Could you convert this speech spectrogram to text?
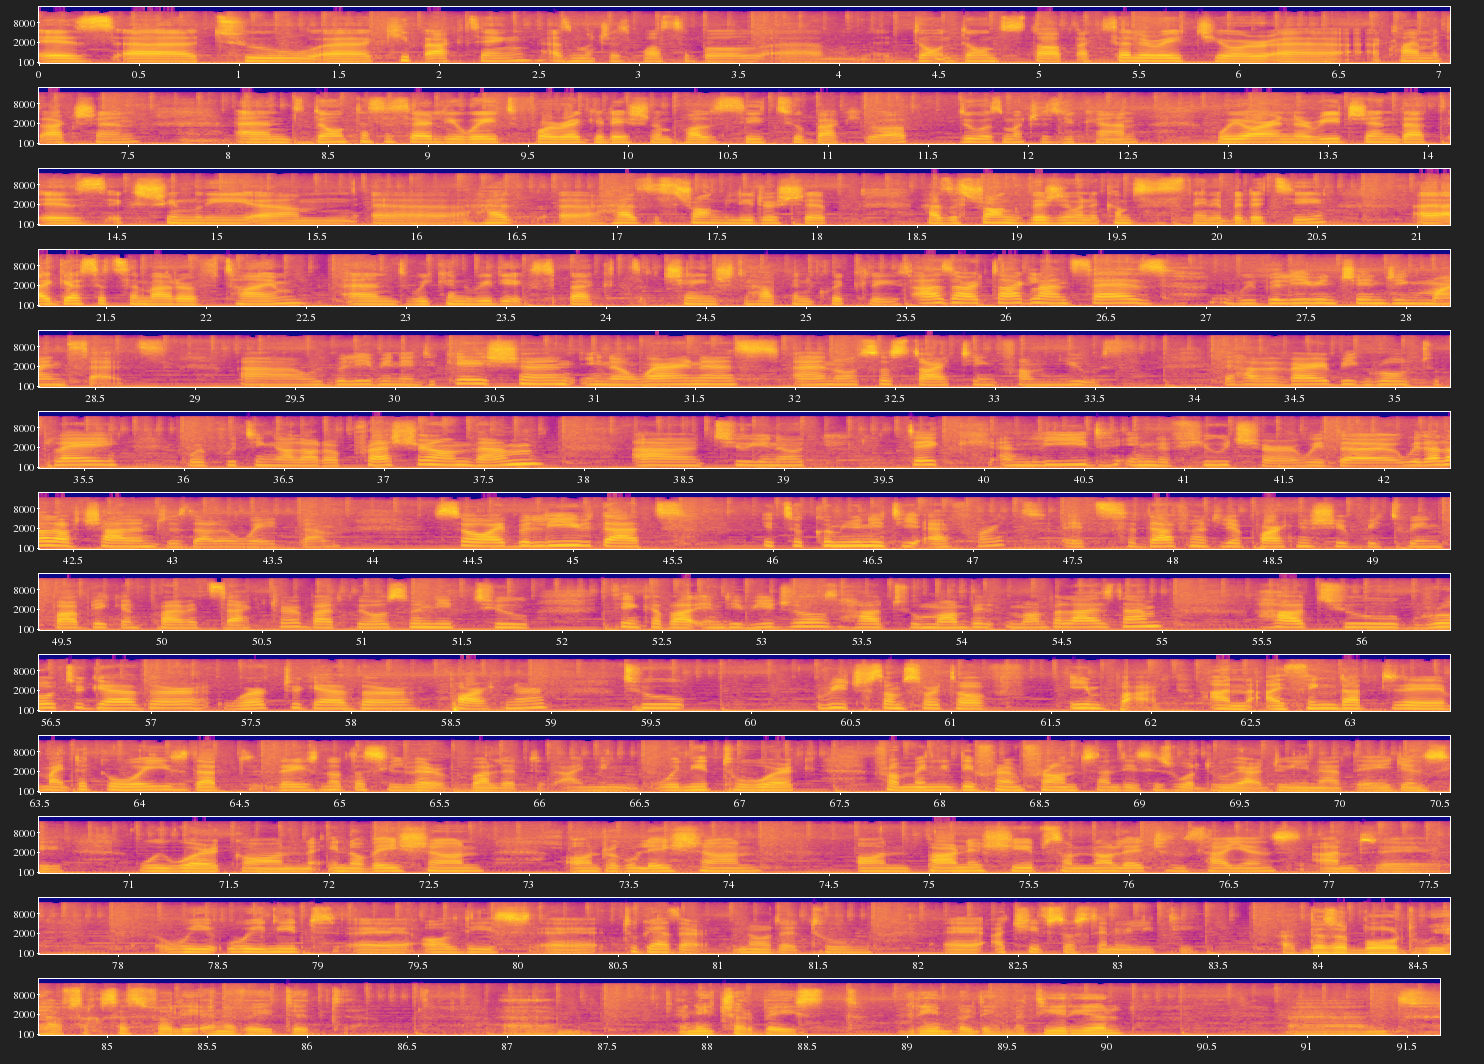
is uh, to uh, keep acting as much as possible. Um, don't don't stop. Accelerate your uh, climate action, and don't necessarily wait for regulation and policy to back you up. Do as much as you can. We are in a region that is extremely um, uh, has uh, has a strong leadership, has a strong vision when it comes to sustainability. Uh, I guess it's a matter of time, and we can really expect change to happen quickly. As our tagline says, we believe in changing mindsets. Uh, we believe in education, in awareness, and also starting from youth. They have a very big role to play. We're putting a lot of pressure on them uh, to, you know, take and lead in the future with a, with a lot of challenges that await them. So I believe that it's a community effort. It's definitely a partnership between public and private sector, but we also need to think about individuals, how to mobilize them, how to grow together, work together, partner to reach some sort of impact. And I think that uh, my takeaway is that there is not a silver bullet. I mean, we need to work from many different fronts, and this is what we are doing at the agency. We work on innovation, on regulation, on partnerships, on knowledge, on science, and uh, we, we need uh, all these uh, together in order to uh, achieve sustainability. At Desert Board, we have successfully innovated um, a nature-based green building material and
